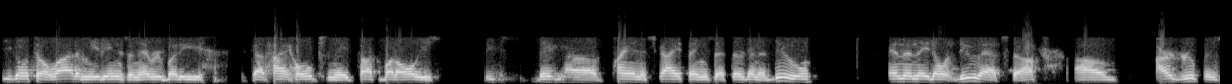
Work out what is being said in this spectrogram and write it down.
you go to a lot of meetings, and everybody got high hopes, and they talk about all these these big uh, pie in the sky things that they're going to do and then they don't do that stuff. Um, our group is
